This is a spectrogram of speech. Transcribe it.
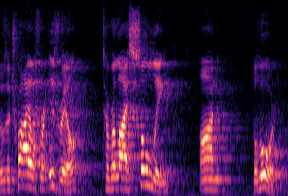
It was a trial for Israel to rely solely on the Lord.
